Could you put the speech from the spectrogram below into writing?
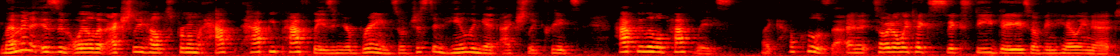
lemon is an oil that actually helps promote hap- happy pathways in your brain. So just inhaling it actually creates happy little pathways. Like how cool is that? and it, so it only takes 60 days of inhaling it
